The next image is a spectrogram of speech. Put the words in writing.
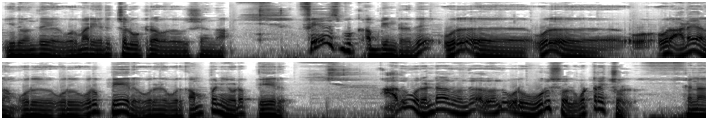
இது வந்து ஒரு மாதிரி எரிச்சல் ஊட்டுற ஒரு விஷயந்தான் ஃபேஸ்புக் அப்படின்றது ஒரு ஒரு ஒரு அடையாளம் ஒரு ஒரு ஒரு பேர் ஒரு ஒரு கம்பெனியோட பேர். அதுவும் ரெண்டாவது வந்து அது வந்து ஒரு ஒரு சொல் ஒற்றை சொல். ஏன்னா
